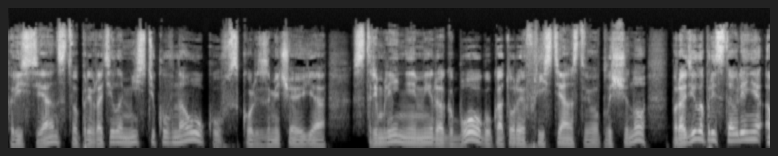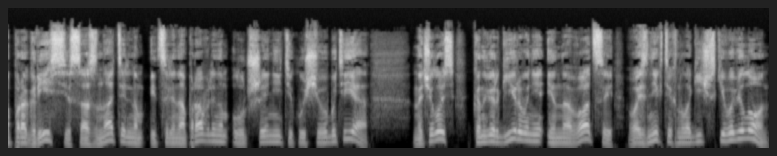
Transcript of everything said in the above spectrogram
Христианство превратило мистику в науку, вскользь замечаю я. Стремление мира к Богу, которое в христианстве воплощено, породило представление о прогрессе, сознательном и целенаправленном улучшении текущего бытия. Началось конвергирование инноваций, возник технологический Вавилон.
